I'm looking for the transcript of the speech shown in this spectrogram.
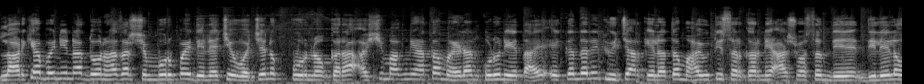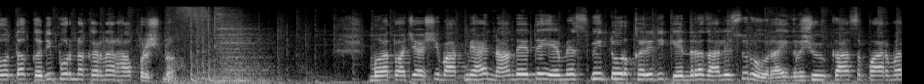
लाडक्या बहिणींना दोन हजार शंभर रुपये देण्याचे वचन पूर्ण करा अशी मागणी आता महिलांकडून येत आहे. एकंदरीत विचार केला तर महायुती सरकारने आश्वासन दे दिलेलं होतं. कधी पूर्ण करणार हा प्रश्न? महत्वाची अशी बातमी आहे नांद येथे एम एस पी तूर खरेदी केंद्र झाले सुरू. Rai Krishi Vikas farmer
